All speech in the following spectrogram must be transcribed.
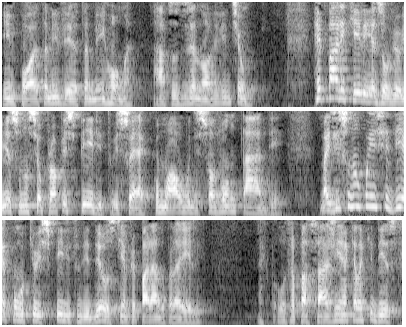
importa-me ver também Roma. Atos 19, 21. Repare que ele resolveu isso no seu próprio espírito, isso é, como algo de sua vontade. Mas isso não coincidia com o que o Espírito de Deus tinha preparado para ele. Outra passagem é aquela que diz:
